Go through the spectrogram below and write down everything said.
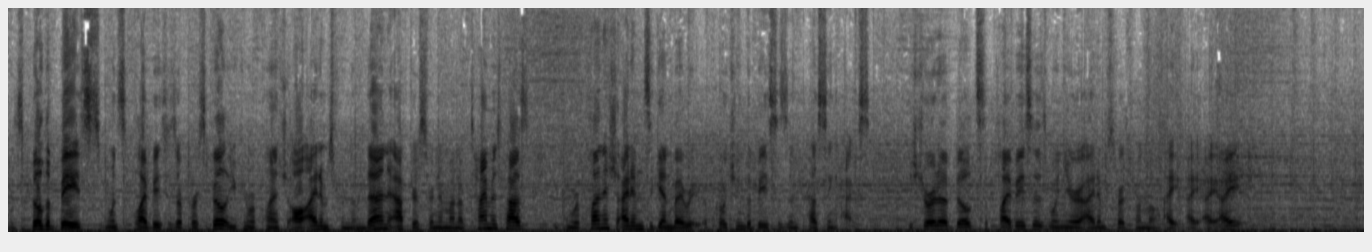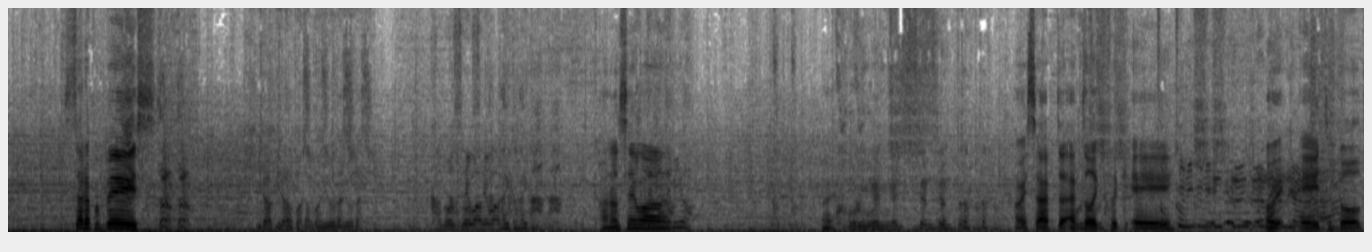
Let's build a base. When supply bases are first built, you can replenish all items from them. Then, after a certain amount of time has passed, you can replenish items again by approaching the bases and pressing X. Be sure to build supply bases when your item starts to run low. I, I, I, I. Set up a base! 可 Alright, so I have to I have to like click A. Oh, okay, A to build.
